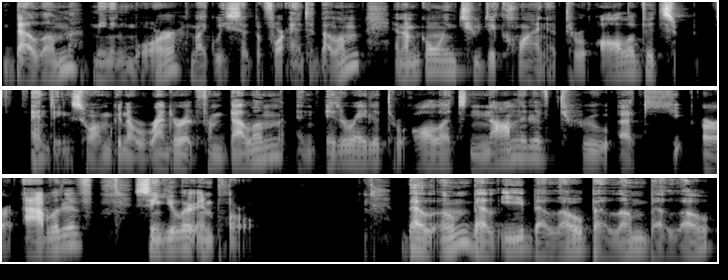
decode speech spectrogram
bellum, meaning war, like we said before, antebellum, and I'm going to decline it through all of its ending. So I'm going to render it from bellum and iterate it through all its nominative through a or ablative, singular and plural. Bellum, belli, bello, bellum, bello,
